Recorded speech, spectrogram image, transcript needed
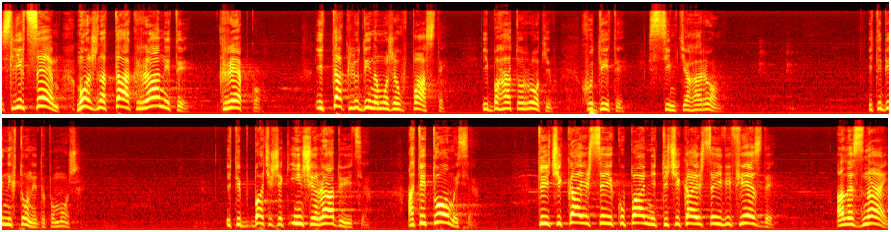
слівцем можна так ранити крепко. І так людина може впасти і багато років ходити з цим тягаром. І тобі ніхто не допоможе. І ти бачиш, як інші радуються, а ти томишся. Ти чекаєш цієї купальні, ти чекаєш цієї віфезди. Але знай,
